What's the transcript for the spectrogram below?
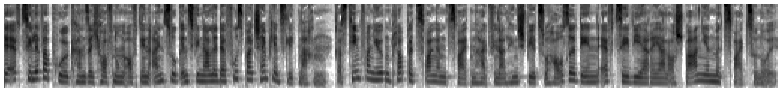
Der FC Liverpool kann sich Hoffnung auf den Einzug ins Finale der Fußball Champions League machen. Das Team von Jürgen Klopp bezwang im zweiten Halbfinal-Hinspiel zu Hause den FC Villarreal aus Spanien mit 2 zu 0.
